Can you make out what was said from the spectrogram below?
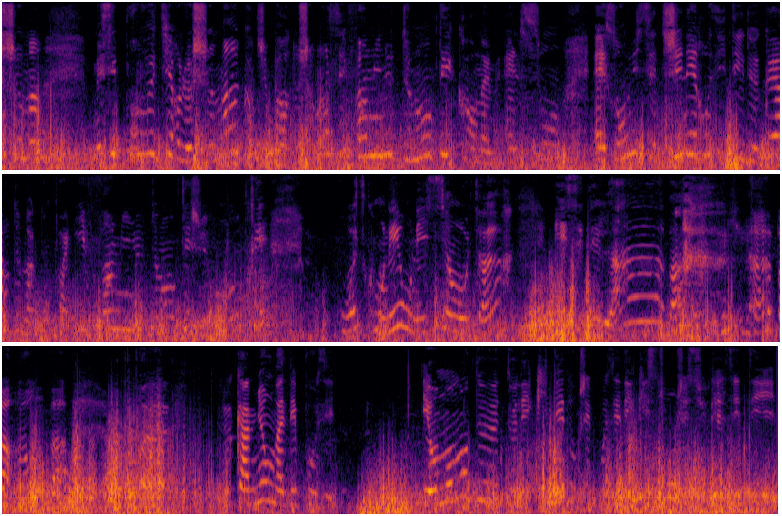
chemin. Mais c'est pour vous dire, le chemin, quand je parle de chemin, c'est 20 minutes de montée quand même. Elles, sont, elles ont eu cette générosité de cœur de m'accompagner. 20 minutes de montée, je vais vous montrer où est-ce qu'on est On est ici en hauteur et c'était là-bas, là-bas en bas, où euh, le camion m'a déposé. Et au moment de, les quitter, donc j'ai posé des questions, j'ai su qu'elles étaient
